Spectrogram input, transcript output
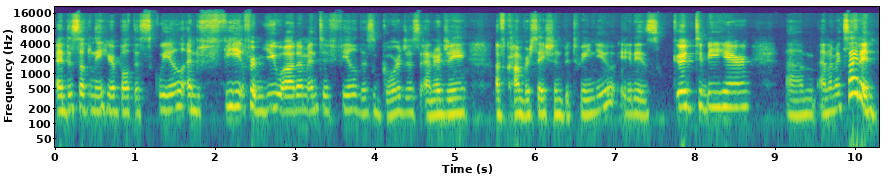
and to suddenly hear both the squeal and feel from you, Autumn, and to feel this gorgeous energy of conversation between you. It is good to be here, um, and I'm excited.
